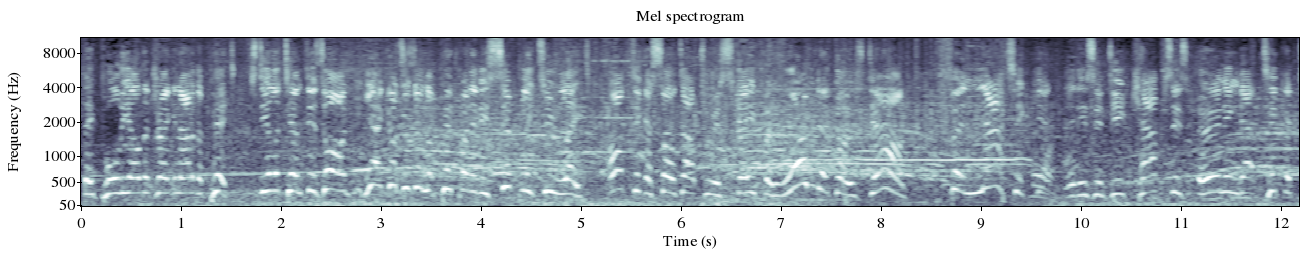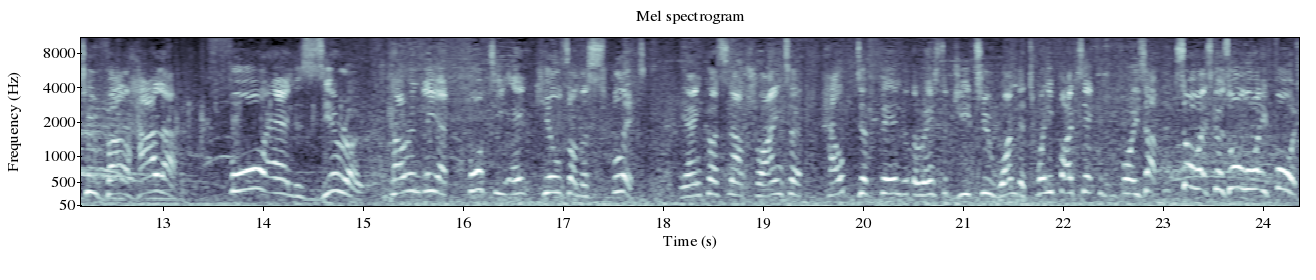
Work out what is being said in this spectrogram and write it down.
they pull the Elder Dragon out of the pit. Steal attempt is on. Jankos is in the pit, but it is simply too late. Arctic Assault out to escape, and Wunder goes down. Fnatic, get- it is indeed. Caps is earning that ticket to Valhalla. 4 and 0. Currently at 48 kills on the split. Jankos now trying to help defend with the rest of G2 Wunder. 25 seconds before he's up. Soaz goes all the way forward.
